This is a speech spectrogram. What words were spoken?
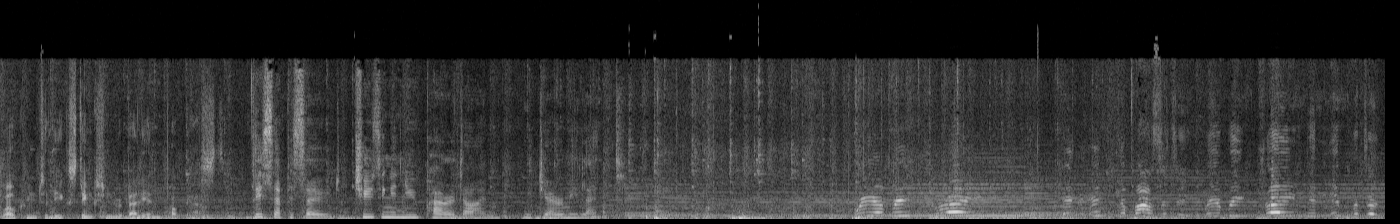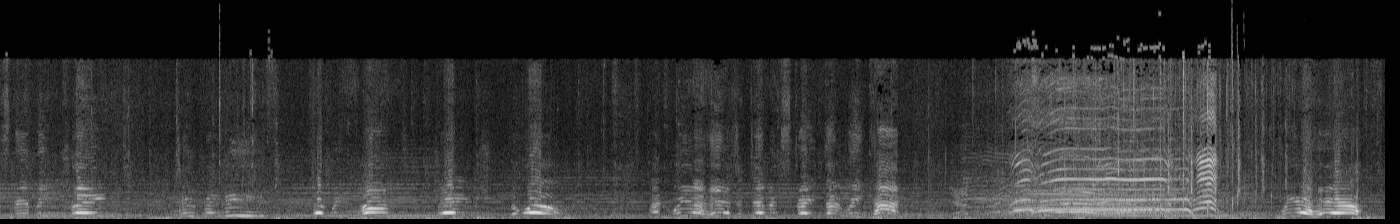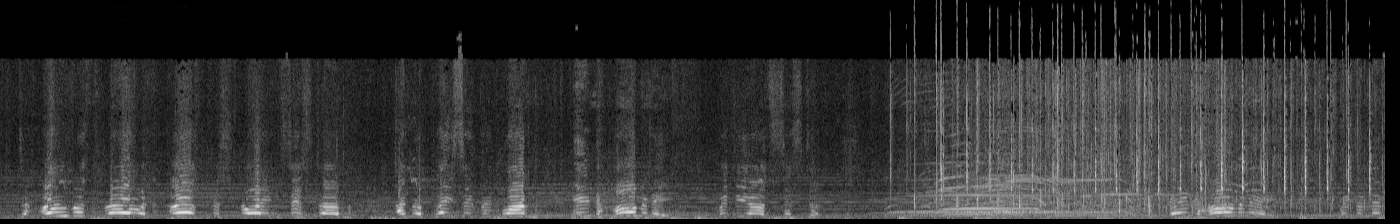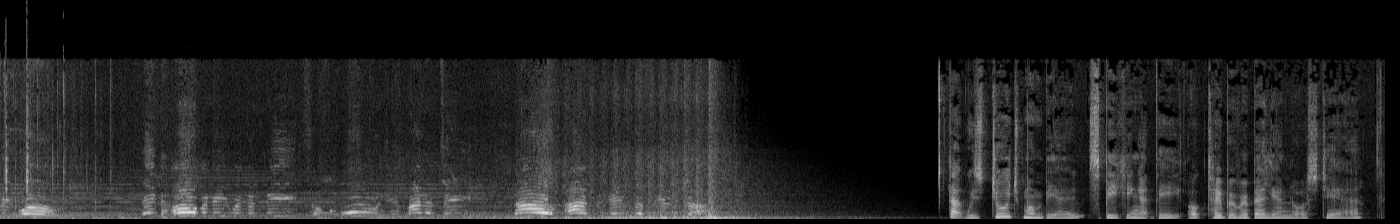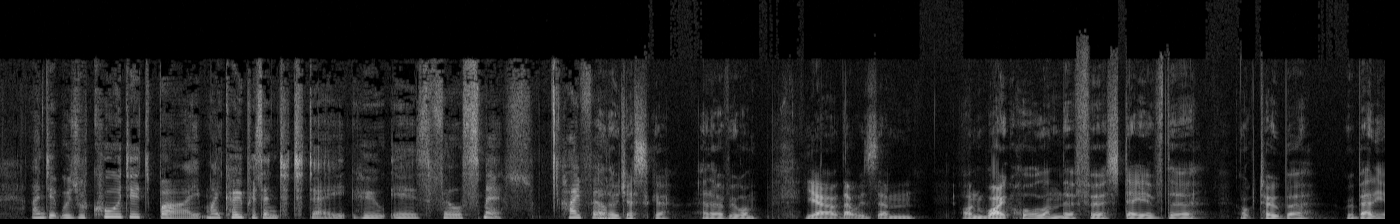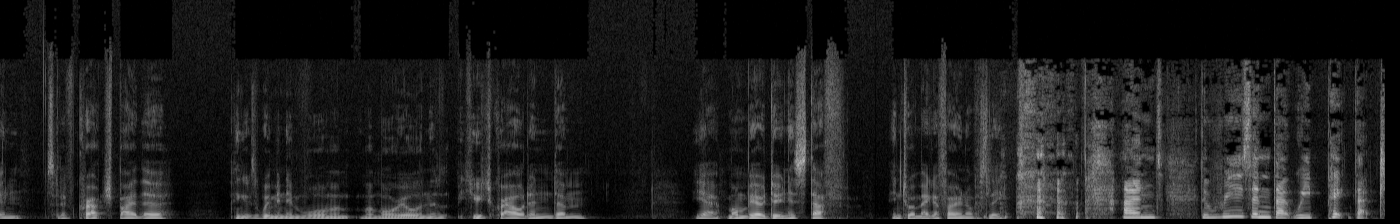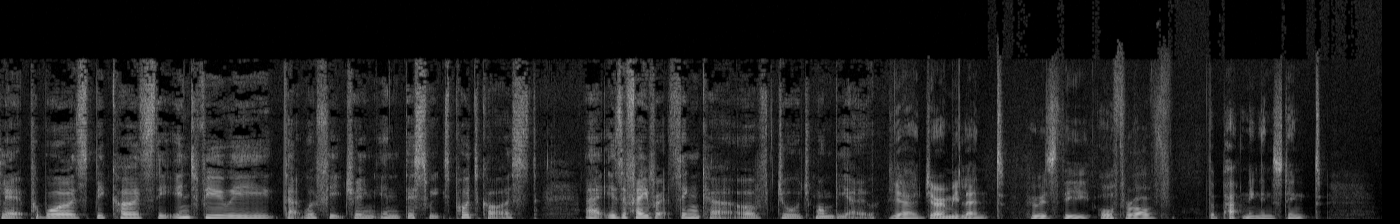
Welcome to the Extinction Rebellion podcast. This episode, Choosing a New Paradigm with Jeremy Lent. We have been trained are here to demonstrate that we can. We are here to overthrow an earth destroying system and replace it with one in harmony with the earth systems. In harmony with the living world. In harmony with the needs of all humanity now and in the future. That was George Monbiot speaking at the October Rebellion last year, and it was recorded by my co presenter today, who is Phil Smith. Hi, Phil. Hello, Jessica. Hello, everyone. Yeah, that was um, on Whitehall on the first day of the October Rebellion, sort of crouched by the, I think it was Women in War Mem- Memorial, and the huge crowd, and um, yeah, Monbiot doing his stuff into a megaphone, obviously. And the reason that we picked that clip was because the interviewee that we're featuring in this week's podcast uh, is a favourite thinker of George Monbiot. Yeah, Jeremy Lent, who is the author of The Patterning Instinct,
